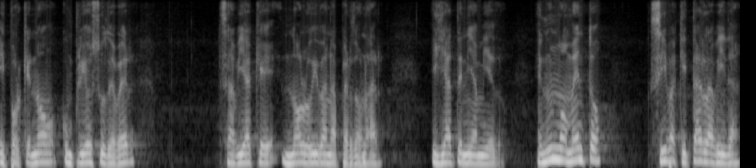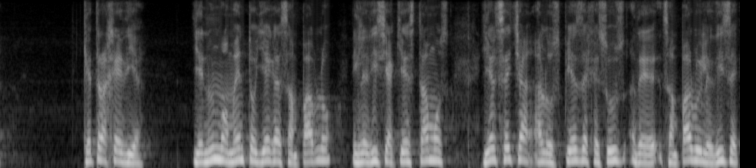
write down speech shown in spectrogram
y porque no cumplió su deber, sabía que no lo iban a perdonar y ya tenía miedo. En un momento se iba a quitar la vida. Qué tragedia. Y en un momento llega San Pablo y le dice, aquí estamos y él se echa a los pies de Jesús, de San Pablo, y le dice,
